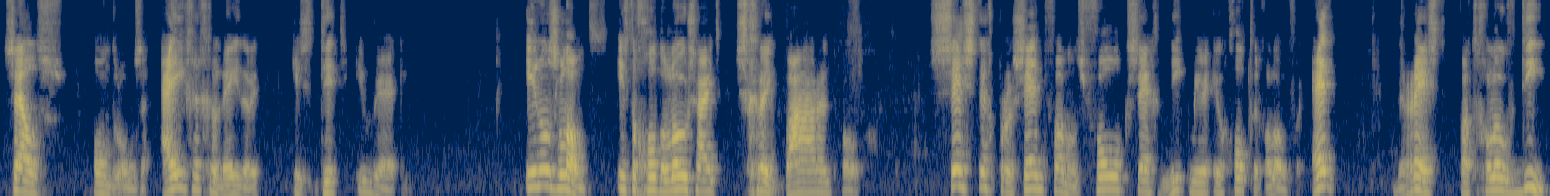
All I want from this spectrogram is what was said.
Zelfs onder onze eigen gelederen is dit in werking. In ons land is de goddeloosheid schrikbarend hoog. 60% van ons volk zegt niet meer in God te geloven. En de rest, wat gelooft die?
